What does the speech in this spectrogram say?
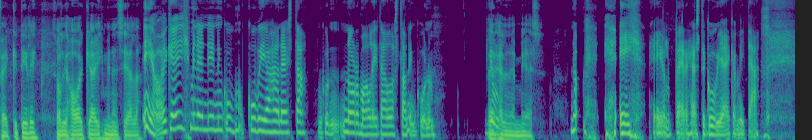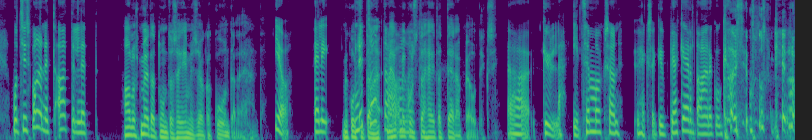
feikkitili. Se oli ihan oikea ihminen siellä. Ihan oikea ihminen, niin, niin kuin kuvia hänestä, niin kuin normaalia tällaista niin kuin, Perheellinen mies. No ei, ei ollut perheestä kuvia eikä mitään. Mutta siis vaan, että ajattelin, että Haluaisi myötätuntoisen ihmisen, joka kuuntelee häntä. joo. Eli Me kutsutaan, me, me olla, kutsutaan heitä terapeutiksi. Äh, kyllä, itse maksan 90 kertaa aina, kun käy semmoilla kerran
